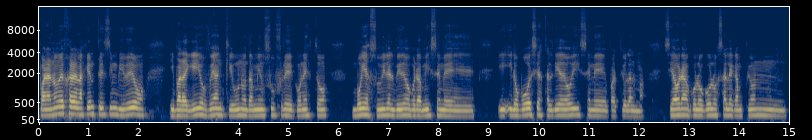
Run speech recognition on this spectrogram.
para no dejar a la gente sin video y para que ellos vean que uno también sufre con esto, voy a subir el video, pero a mí se me, y, lo puedo decir hasta el día de hoy, se me partió el alma. Si ahora Colo Colo sale campeón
